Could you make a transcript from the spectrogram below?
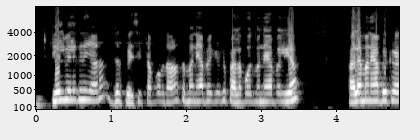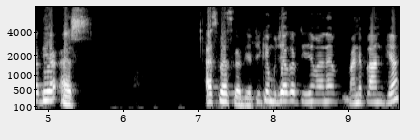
डिटेल में लेके नहीं जा रहा जस्ट बेसिक्स आपको बता रहा हूँ। तो मैंने यहाँ पे क्या पहला पोज मैंने यहाँ पे लिया। पहले मैंने यहाँ पे कर दिया एस एस प्रेस कर दिया। ठीक है, मुझे अगर चीज़ें मैंने मैंने प्लान किया,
